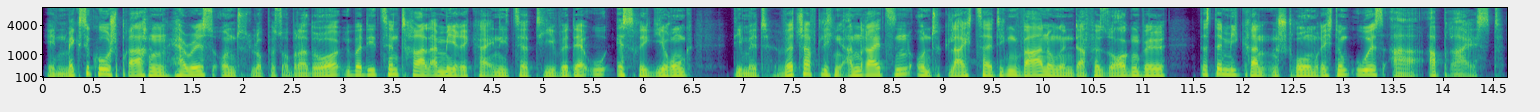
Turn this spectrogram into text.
In Mexiko sprachen Harris und López Obrador über die Zentralamerika-Initiative der US-Regierung, die mit wirtschaftlichen Anreizen und gleichzeitigen Warnungen dafür sorgen will, dass der Migrantenstrom Richtung USA abreißt.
